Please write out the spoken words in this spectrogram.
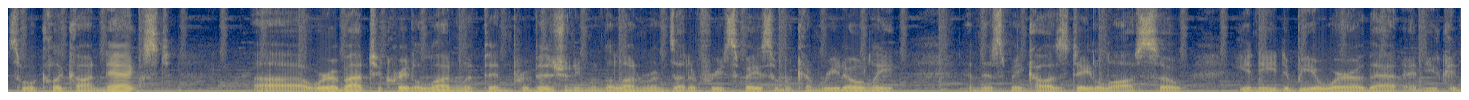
So we'll click on next. Uh, we're about to create a LUN within provisioning. When the LUN runs out of free space, it will become read-only, and this may cause data loss. So you need to be aware of that, and you can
